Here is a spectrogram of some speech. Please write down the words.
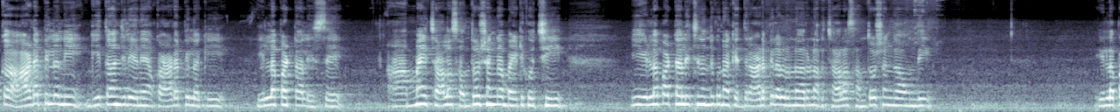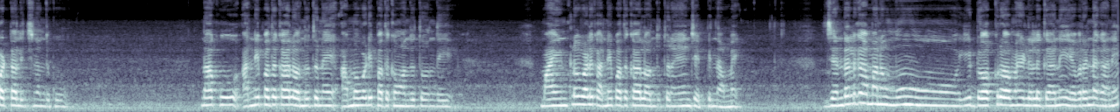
ఒక ఆడపిల్లని గీతాంజలి అనే ఒక ఆడపిల్లకి ఇళ్ళ పట్టాలు ఇస్తే ఆ అమ్మాయి చాలా సంతోషంగా బయటకు వచ్చి ఈ ఇళ్ళ పట్టాలు ఇచ్చినందుకు నాకు ఇద్దరు ఆడపిల్లలు ఉన్నారు నాకు చాలా సంతోషంగా ఉంది. ఇళ్ళ పట్టాలు ఇచ్చినందుకు నాకు అన్ని పథకాలు అందుతున్నాయి అమ్మఒడి పథకం అందుతుంది. మా ఇంట్లో వాళ్ళకి అన్ని పథకాలు అందుతున్నాయి అని చెప్పింది అమ్మాయి జనరల్గా మనము ఈ డోక్రా మహిళలు కానీ ఎవరైనా కానీ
